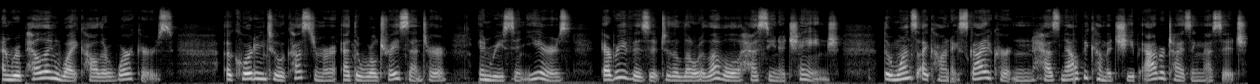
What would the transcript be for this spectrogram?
and repelling white collar workers. According to a customer at the World Trade Center, in recent years, every visit to the lower level has seen a change. The once iconic sky curtain has now become a cheap advertising message,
